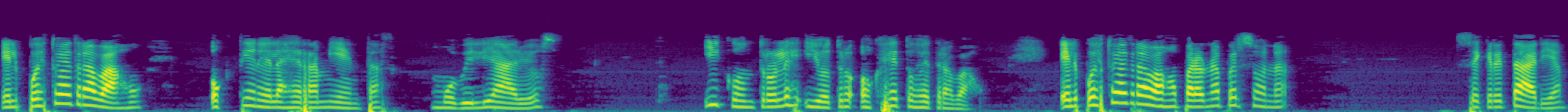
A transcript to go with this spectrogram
El puesto de trabajo obtiene las herramientas, mobiliarios y controles y otros objetos de trabajo. El puesto de trabajo para una persona secretaria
